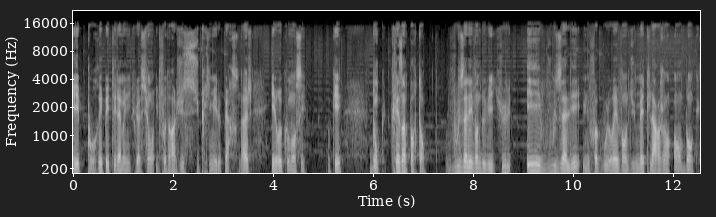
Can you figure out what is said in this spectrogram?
et pour répéter la manipulation, il faudra juste supprimer le personnage et recommencer. Ok? Donc très important, vous allez vendre le véhicule et vous allez, une fois que vous l'aurez vendu, mettre l'argent en banque.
